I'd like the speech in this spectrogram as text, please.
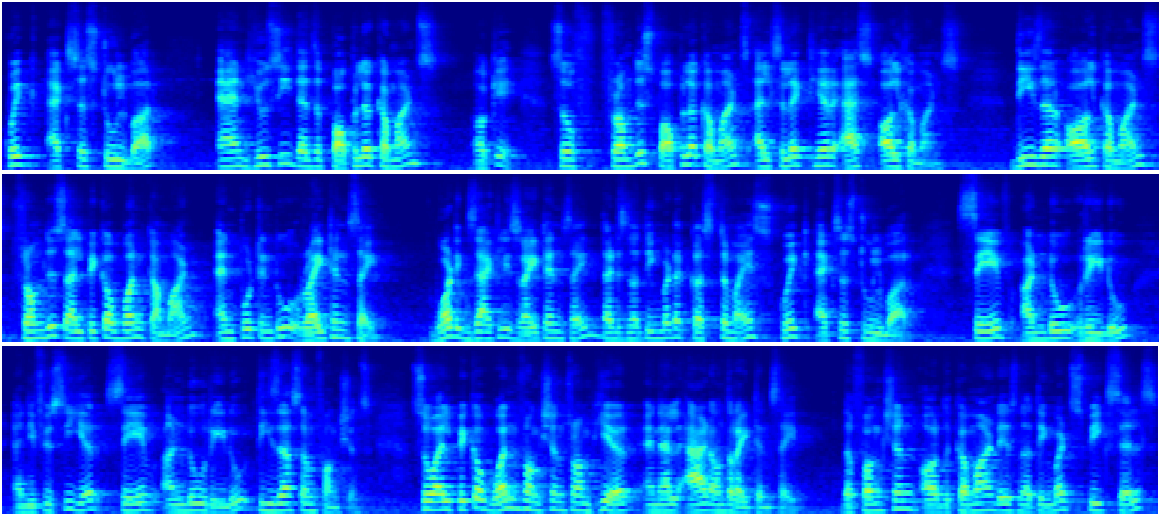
quick access toolbar and you see there's a popular commands okay so from this popular commands i'll select here as all commands these are all commands from this i'll pick up one command and put into right hand side what exactly is right hand side? That is nothing but a customized quick access toolbar. Save, undo, redo and if you see here save, undo, redo these are some functions. So I'll pick up one function from here and I'll add on the right hand side. The function or the command is nothing but speak cells.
